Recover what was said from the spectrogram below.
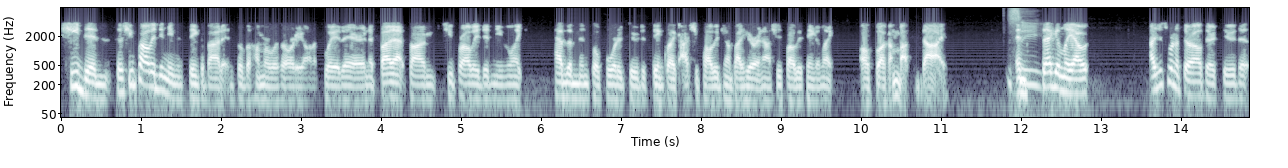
She didn't, so she probably didn't even think about it until the Hummer was already on its way there. And if by that time, she probably didn't even like have the mental fortitude to think like I should probably jump out of here right now. She's probably thinking like, oh fuck, I'm about to die. See, And secondly, I, w- I just want to throw out there too that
